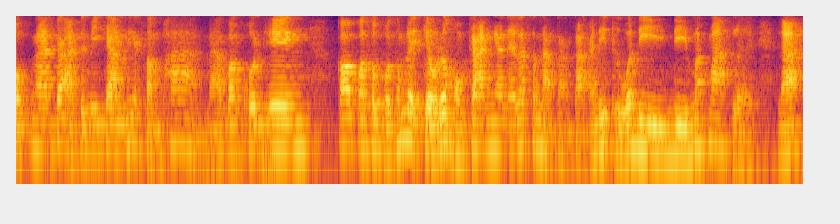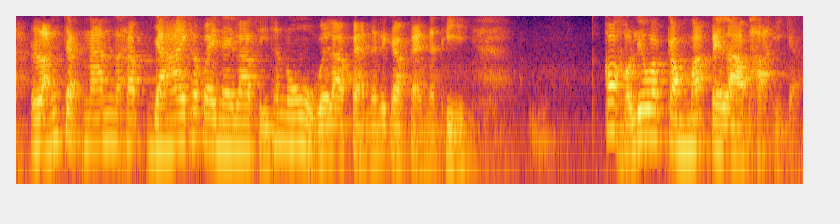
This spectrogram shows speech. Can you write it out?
ตกงานก็อาจจะมีการเรียกสัมภาษณ์นะ บางคนเอง ก็ประสบผลสำเร็จเกี่ยวเรื่องของการงานในลักษณะต่างๆ อันนี้ถือว่าดีดีมากๆเลยนะหลังจากนั้นนะครับย้ายเข้าไปในราศีธนูเวลา8นาฬิกา8นาทีก็เขาเรียกว่ากรรมะไปลาภะอีกอะ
